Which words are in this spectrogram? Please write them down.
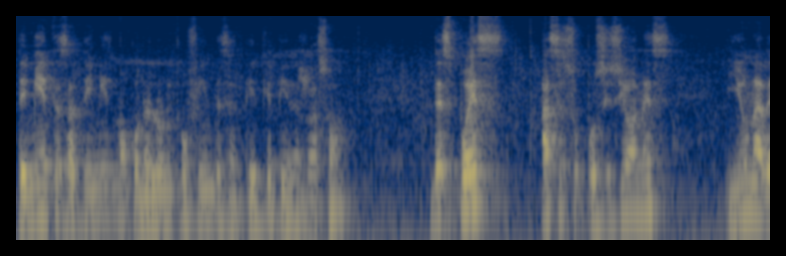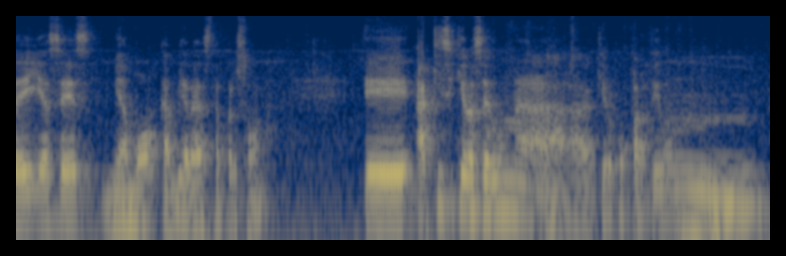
Te mientes a ti mismo con el único fin de sentir que tienes razón. Después hace suposiciones y una de ellas es mi amor cambiará a esta persona. Eh, aquí sí quiero hacer una, quiero compartir un,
